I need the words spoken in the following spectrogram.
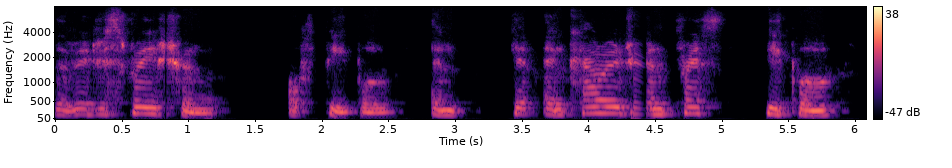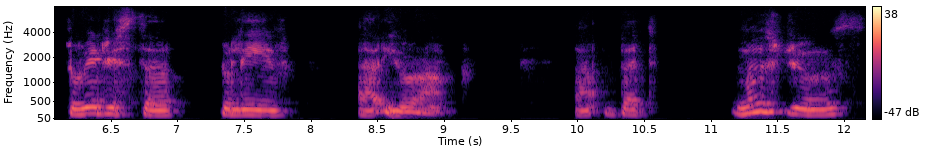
the registration of people and encourage and press people to register to leave uh, Iraq. Uh, but most Jews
